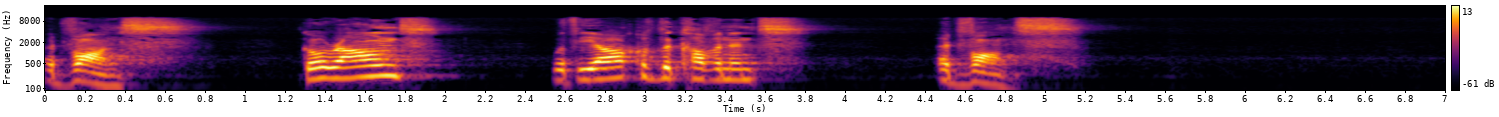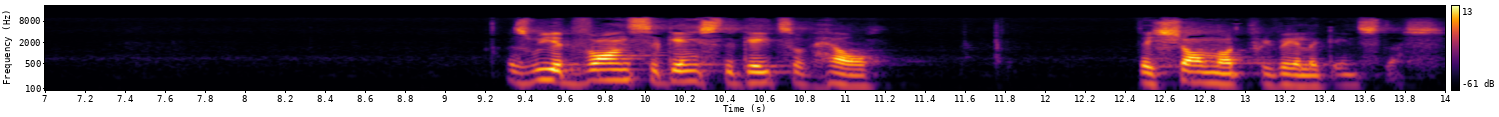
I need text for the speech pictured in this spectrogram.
Advance. Go round with the Ark of the Covenant. Advance. As we advance against the gates of hell, they shall not prevail against us.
